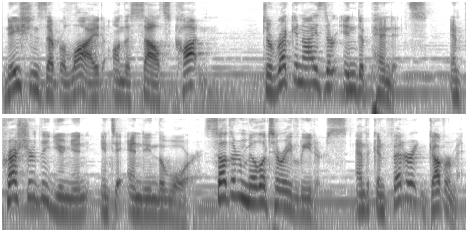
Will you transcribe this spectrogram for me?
nations that relied on the South's cotton, to recognize their independence and pressure the Union into ending the war. Southern military leaders and the Confederate government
